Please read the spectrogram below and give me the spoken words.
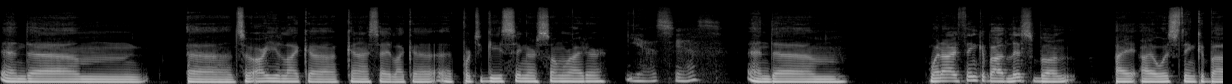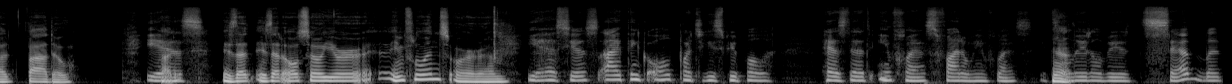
and um, uh, so are you like a? Can I say like a, a Portuguese singer songwriter? Yes, yes. And um, when I think about Lisbon, I, I always think about fado. Yes, Is that is that also your influence or? Um, yes, yes. I think all Portuguese people has that influence, fado influence. It's Yeah. a little bit sad, but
